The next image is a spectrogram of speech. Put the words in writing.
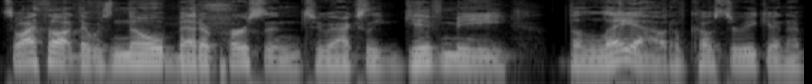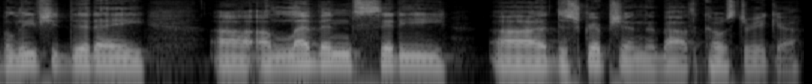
So I thought there was no better person to actually give me the layout of Costa Rica. And I believe she did a uh, 11 city uh, description about Costa Rica.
